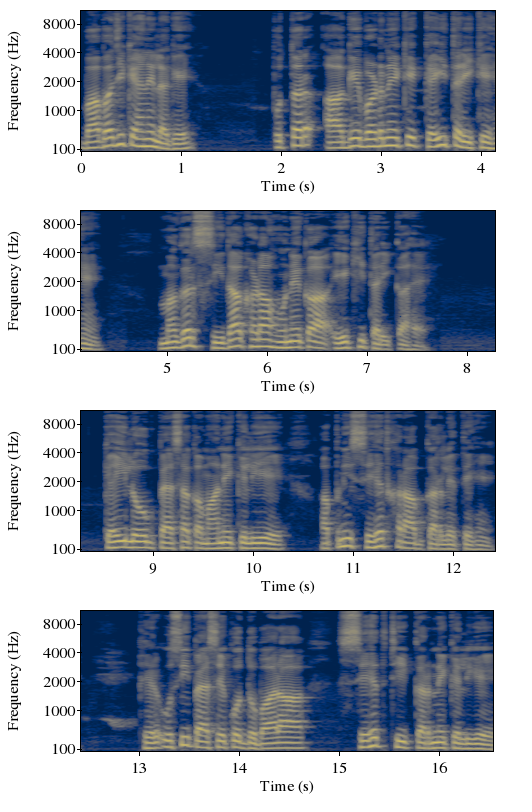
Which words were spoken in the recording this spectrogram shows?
बाबा जी कहने लगे, पुत्र, आगे बढ़ने के कई तरीके हैं, मगर सीधा खड़ा होने का एक ही तरीका है। कई लोग पैसा कमाने के लिए अपनी सेहत ख़राब कर लेते हैं, फिर उसी पैसे को दोबारा सेहत ठीक करने के लिए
